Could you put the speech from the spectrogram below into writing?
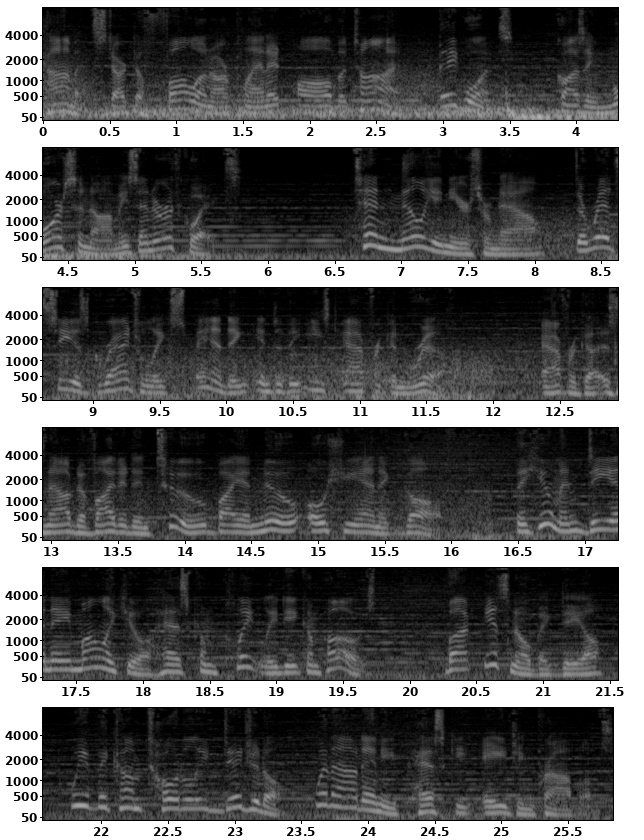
Comets start to fall on our planet all the time, big ones, causing more tsunamis and earthquakes. 10 million years from now, the Red Sea is gradually expanding into the East African Rift. Africa is now divided in two by a new oceanic gulf. The human DNA molecule has completely decomposed. But it's no big deal. We've become totally digital, without any pesky aging problems.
